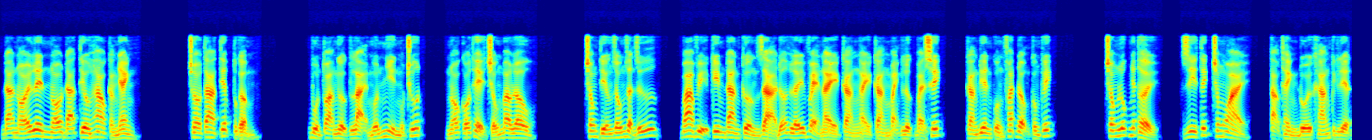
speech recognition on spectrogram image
đã nói lên nó đã tiêu hao càng nhanh cho ta tiếp tục cầm bổn tọa ngược lại muốn nhìn một chút nó có thể chống bao lâu trong tiếng giống giận dữ ba vị kim đan cường giả đỡ lấy vẻ này càng ngày càng mạnh lực bài xích càng điên cuồng phát động công kích trong lúc nhất thời, di tích trong ngoài tạo thành đối kháng kịch liệt.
